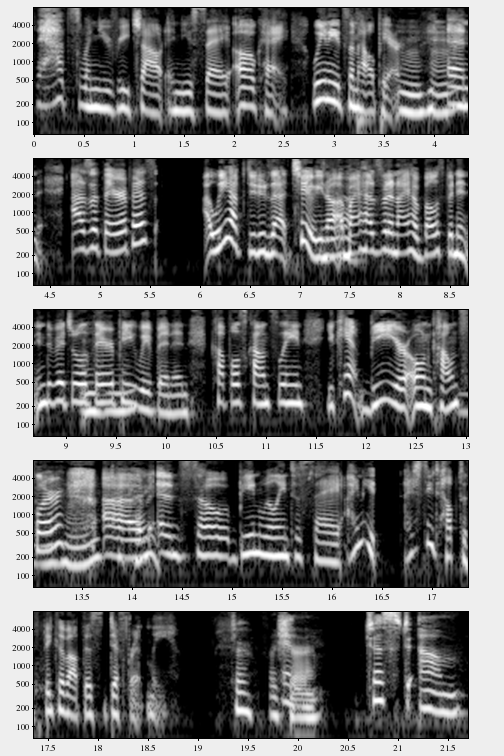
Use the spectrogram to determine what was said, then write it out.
that's when you reach out and you say, okay, we need some help here. Mm-hmm. And as a therapist, we have to do that too. You know, yeah. my husband and I have both been in individual mm-hmm. therapy. We've been in couples counseling. You can't be your own counselor. Mm-hmm. Um, okay. And so being willing to say, I need, I just need help to think about this differently. Sure. For sure. And just, um,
